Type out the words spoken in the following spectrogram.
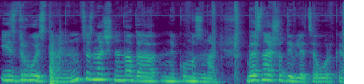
І з другої сторони, ну це значить не треба нікому знати. Бо я знаю, що дивляться орки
